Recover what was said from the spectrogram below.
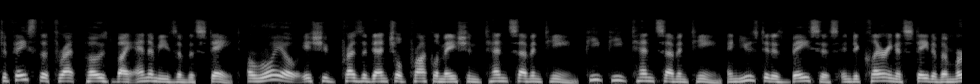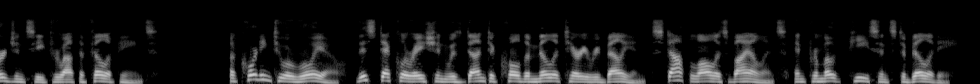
To face the threat posed by enemies of the state, Arroyo issued Presidential Proclamation 1017 PP 1017 and used it as basis in declaring a state of emergency throughout the Philippines. According to Arroyo, this declaration was done to quell the military rebellion, stop lawless violence, and promote peace and stability.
